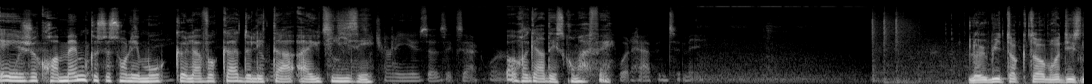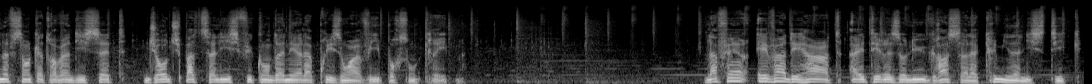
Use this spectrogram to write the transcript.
Et je crois même que ce sont les mots que l'avocat de l'État a utilisés. Regardez ce qu'on m'a fait. Le 8 octobre 1997, George Patsalis fut condamné à la prison à vie pour son crime. L'affaire Eva DeHart a été résolue grâce à la criminalistique,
